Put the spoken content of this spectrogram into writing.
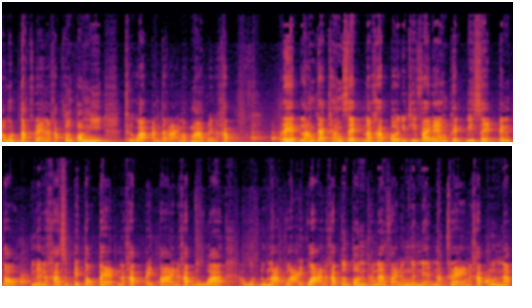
อาวุธหนักแรงนะครับ ต้นๆนี่ถือว่าอันตรายมากๆเลยนะครับ เรทหลังจากช่างเสร็จนะครับ เปิดอยู่ที่ฝ่ายแดงเพชรวิเศษเป็นต่ออยู่ในราคา 11 ต่อ 8 นะครับไปปลายๆนะครับ ดูว่าอาวุธดูหลากหลายกว่านะครับ ต้นๆ ทางด้านฝ่ายน้ำเงินเนี่ยหนักแรงนะครับลุ้นนับ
